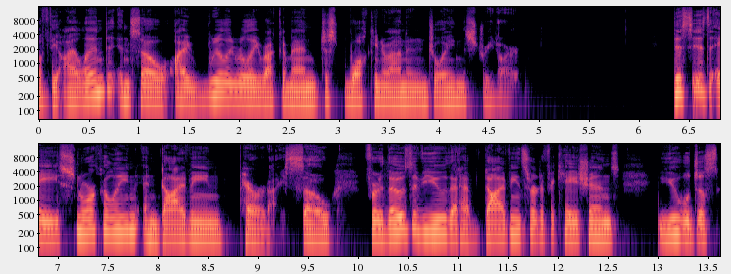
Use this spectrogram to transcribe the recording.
of the island. And so I really, really recommend just walking around and enjoying the street art. This is a snorkeling and diving paradise. So, for those of you that have diving certifications, you will just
